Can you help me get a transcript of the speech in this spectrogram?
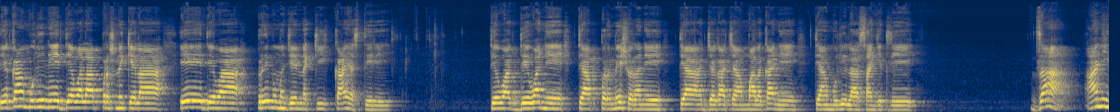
एका मुलीने देवाला प्रश्न केला ए देवा प्रेम म्हणजे नक्की काय असते रे? तेव्हा देवाने त्या परमेश्वराने त्या जगाच्या मालकाने त्या मुलीला सांगितले जा आणि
